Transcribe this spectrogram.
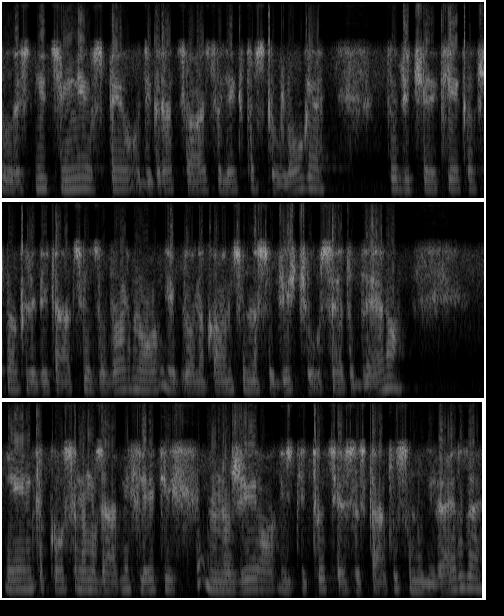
v resnici ni uspel odigrati svoje selektorske vloge. Tudi če je kje kakšno akreditacijo zavrnil, je bilo na koncu na sodišču vse dobljeno. In tako se nam v zadnjih letih množijo institucije s statusom univerze.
